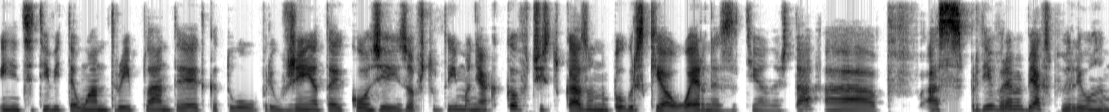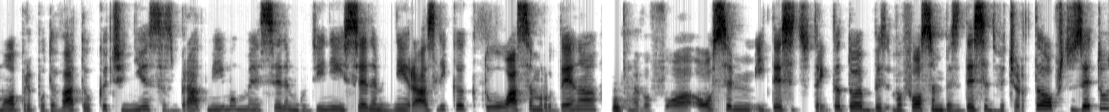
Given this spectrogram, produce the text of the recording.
инициативите One Tree Planted, като приложенията Екозия, изобщо да има някакъв, чисто казвам, на българския awareness за тия неща. А, аз преди време бях споделила на моя преподавателка, че ние с брат ми имаме 7 години и 7 дни разлика, като аз съм родена в 8 и 10 сутринта, той е без, в 8 без 10 вечерта. Общо взето,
